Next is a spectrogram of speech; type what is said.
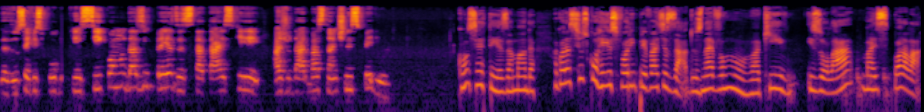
do serviço público em si, como das empresas estatais que ajudaram bastante nesse período. Com certeza, Amanda. Agora, se os Correios forem privatizados, né? Vamos aqui isolar, mas bora lá.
